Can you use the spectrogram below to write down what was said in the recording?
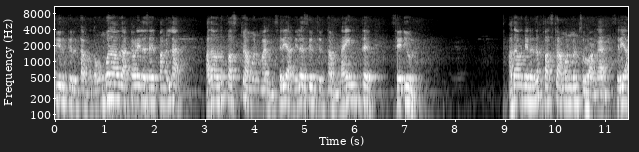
சீர்திருத்தம். அந்த ஒன்பதாவது அட்டவணையில் சேர்ப்பாங்கல்ல அதான் வந்து ஃபர்ஸ்ட் அமெண்ட்மெண்ட் சரியா? நில சீர்திருத்தம் நைன்த் ஷெட்யூல் அதான் வந்து என்னது ஃபர்ஸ்ட் அமெண்ட்மெண்ட் சொல்லுவாங்க. சரியா?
